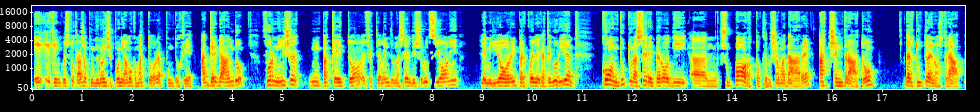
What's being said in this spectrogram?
e, e, che in questo caso appunto noi ci poniamo come attore appunto che aggregando fornisce un pacchetto, effettivamente una serie di soluzioni, le migliori per quelle categorie con tutta una serie però di ehm, supporto che riusciamo a dare accentrato per tutte le nostre app.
